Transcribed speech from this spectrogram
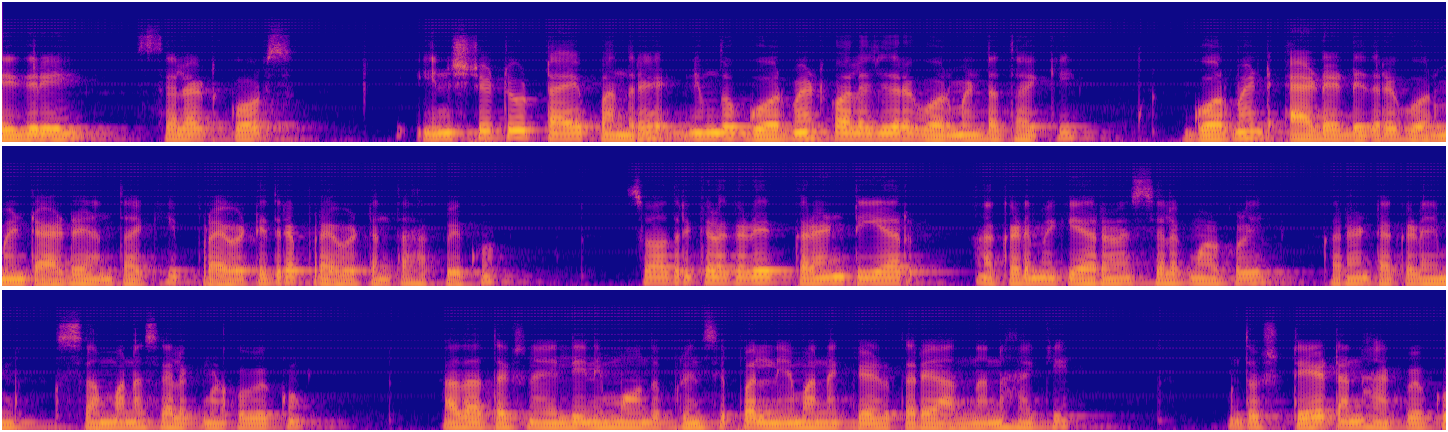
Degree select course institute type ಅಂದರೆ ನಿಮ್ಮದು ಗೋರ್ಮೆಂಟ್ ಕಾಲೇಜ್ ಇದ್ದರೆ ಗೋರ್ಮೆಂಟ್ ಅಂತ ಹಾಕಿ ಗೋರ್ಮೆಂಟ್ ಆ್ಯಡೆಡ್ ಇದ್ದರೆ ಗೋರ್ಮೆಂಟ್ ಆ್ಯಡೆಡ್ ಅಂತ ಹಾಕಿ ಪ್ರೈವೇಟ್ ಇದ್ದರೆ ಪ್ರೈವೇಟ್ ಅಂತ ಹಾಕಬೇಕು. ಸೊ ಅದ್ರ ಕೆಳಗಡೆ ಕರೆಂಟ್ ಇಯರ್ ಅಕಾಡೆಮಿಕ್ ಇಯರನ್ನು ಸೆಲೆಕ್ಟ್ ಮಾಡ್ಕೊಳ್ಳಿ. ಕರೆಂಟ್ ಅಕಾಡೆಮಿಕ್ ಸಮ್ಮನ್ನು ಸೆಲೆಕ್ಟ್ ಮಾಡ್ಕೋಬೇಕು. ಅದಾದ ತಕ್ಷಣ ಇಲ್ಲಿ ನಿಮ್ಮ ಒಂದು ಪ್ರಿನ್ಸಿಪಲ್ ನೇಮನ್ನು ಕೇಳ್ತಾರೆ, ಅದನ್ನು ಹಾಕಿ. ಮತ್ತು ಸ್ಟೇಟನ್ನು ಹಾಕಬೇಕು,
